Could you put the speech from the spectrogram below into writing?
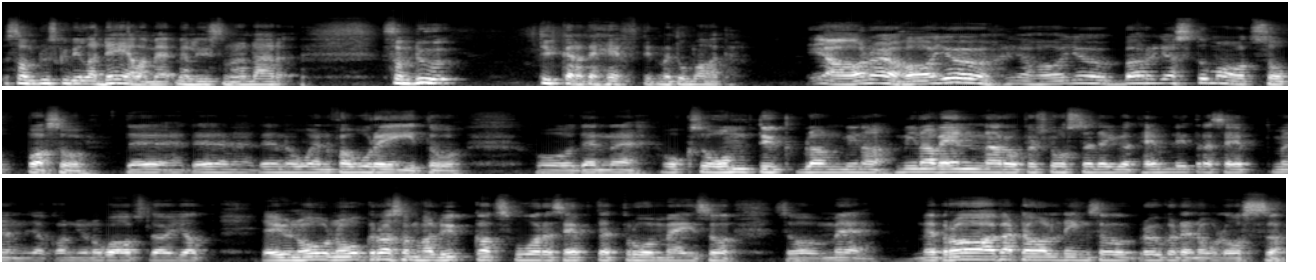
som du skulle vilja dela med, med lyssnarna där som du tycker att är häftigt med tomater? Ja, jag har ju, jag har ju Börjes tomatsoppa så det, det, det är nog en favorit och, och den är också omtyckt bland mina, mina vänner och förstås är det ju ett hemligt recept men jag kan ju nog avslöja att det är ju nog några som har lyckats få receptet från mig så, så med, med bra övertalning så brukar det nog lossa.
